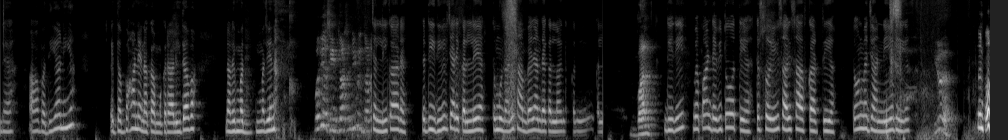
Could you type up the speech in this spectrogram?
ਲੈ ਆ ਵਧੀਆ ਨਹੀਂ ਆ। ਏਦਾਂ ਬਹਾਨੇ ਨਾਲ ਕੰਮ ਕਰਾ ਲਈਦਾ ਵਾ ਨਾਲੇ ਮਜੇ ਨਾਲ। ਵਧੀਆ ਸੀਨ ਕਰ ਸੰਦੀਪ ਇਦਾਂ ਚੱਲੀ ਘਰ ਤੇ ਦੀਦੀ ਵੀ ਵਿਚਾਰੇ ਇਕੱਲੇ ਆ ਤੇ ਮੁੰਡਾ ਨਹੀਂ ਸਾਂਭਿਆ ਜਾਂਦਾ ਇਕੱਲਾ ਇਕੱਲੇ- ਇਕੱਲੇ। 1 ਦੀਦੀ ਮੈਂ ਭਾਂਡੇ ਵੀ ਧੋਤੇ ਆ ਤੇ ਰਸੋਈ ਵੀ ਸਾਰੀ ਸਾਫ਼ ਕਰਤੀ ਆ ਤੇ ਹੁਣ ਮੈਂ ਜਾਣੀ ਆ ਠੀਕ ਆ। ਯੂ ਤੈਨੂੰ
